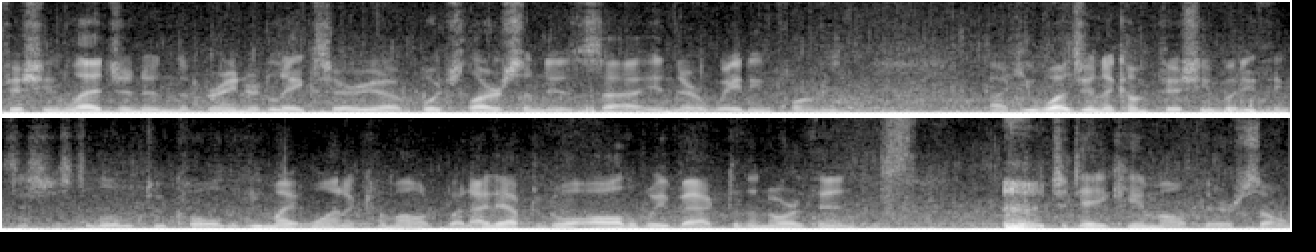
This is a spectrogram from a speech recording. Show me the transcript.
fishing legend in the Brainerd Lakes area Butch Larson is uh, in there waiting for me. Uh, he was going to come fishing but he thinks it's just a little too cold. He might want to come out but I'd have to go all the way back to the north end to take him out there. So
